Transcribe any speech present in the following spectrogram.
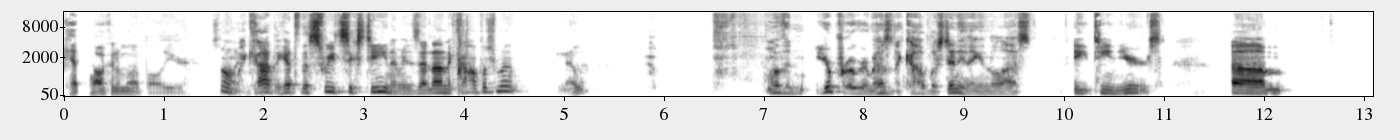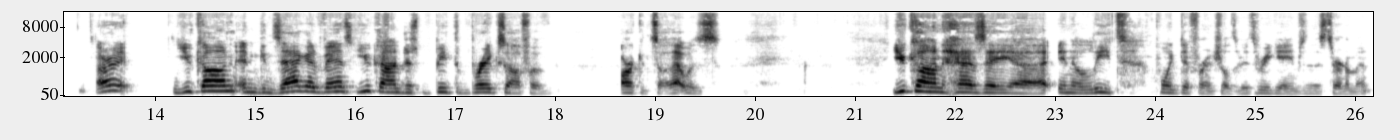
kept talking them up all year. So oh my god, they got to the Sweet 16. I mean, is that not an accomplishment? Nope. Well, then your program hasn't accomplished anything in the last 18 years. Um, all right. UConn and Gonzaga advanced. UConn just beat the brakes off of Arkansas. That was UConn has a uh, an elite point differential through three games in this tournament.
